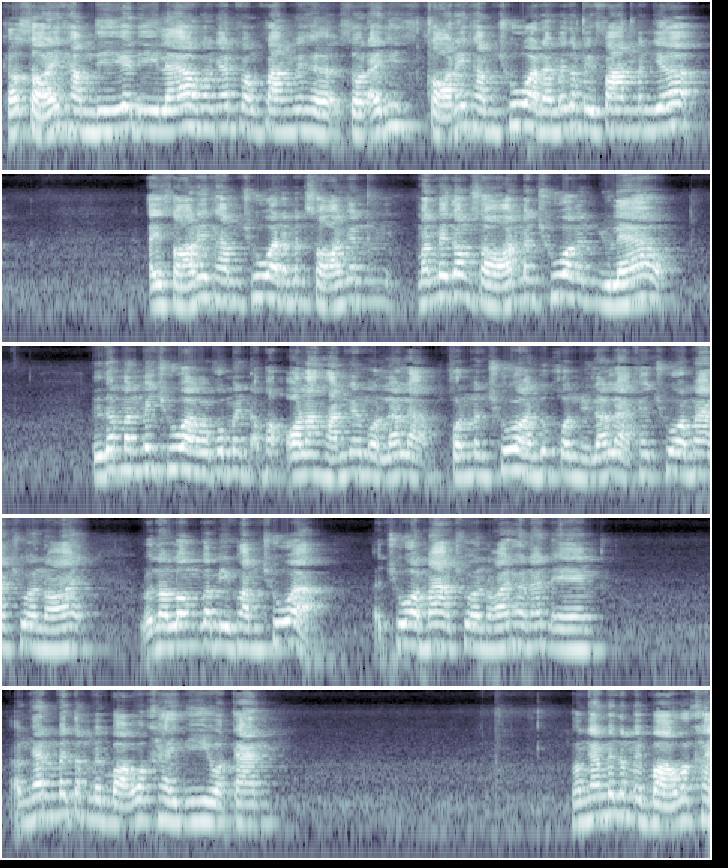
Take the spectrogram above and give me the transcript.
เขาสอนให้ทำดีก็ดีแล้วเพราะงั้นฟังฟังๆไปเถอะส่วนไอ้ที่สอนให้ทำชั่วนะไม่ต้องไปฟังมันเยอะ ไอ้สอนให้ทำชั่วนะมันสอนกัน มันไม่ต้องสอนมันชั่วกันอยู่แล้ว หรือถ้ามันไม่ชั่วมันคงเป็นอรหันต์กันหมดแล้วแหละคนมันชั่วกันทุกคนอยู่แล้วแหละแค่ชั่วมากชั่วน้อยรณรงค์ก็มีความชั่วชั่วมากชั่วน้อยเท่านั้นเองเอางั้นไม่ต้องไปบอกว่าใครดีกว่ากันเพราะงั้นไม่ต้องไปบอกว่าใคร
